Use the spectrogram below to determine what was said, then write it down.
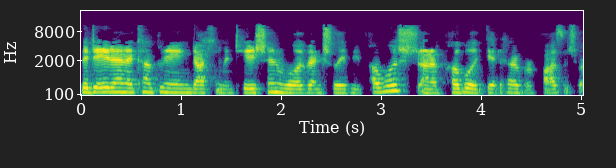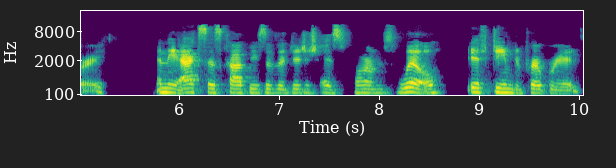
The data and accompanying documentation will eventually be published on a public GitHub repository, and the access copies of the digitized forms will, if deemed appropriate,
